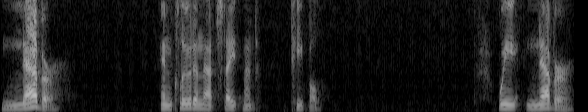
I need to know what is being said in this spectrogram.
never include in that statement people. We never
